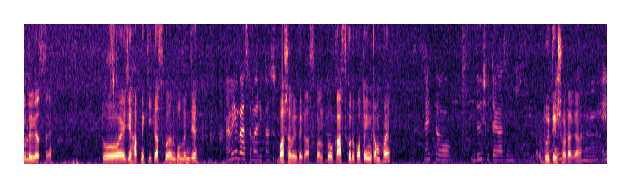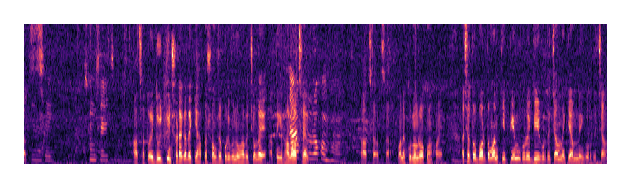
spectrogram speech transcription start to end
চলে গেছে। তো এই যে আপনি কি কাজ করেন বললেন যে? আমি বাসা বাড়ি কাজ করি। বাসা বাড়িতে কাজ করেন। তো কাজ করে কত ইনকাম হয়? এই তো দুইশো টাকা তিনশো টাকা। দুই তিনশো টাকা? আচ্ছা। সংসারে চলে। আচ্ছা তো এই দুই তিনশো টাকা দিয়ে কি আপনার সংসার পরিপূর্ণভাবে চলে? আপনি কি ভালো আছেন? কোনো রকম হয়। আচ্ছা আচ্ছা। মানে কোনো রকম হয়। আচ্ছা তো বর্তমান কি প্রেম করে বিয়ে করতে চান নাকি এমনি করতে চান?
